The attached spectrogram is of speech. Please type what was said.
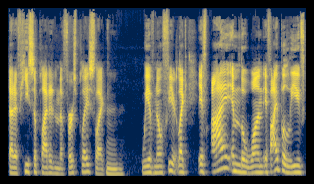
that if He supplied it in the first place, like Hmm. We have no fear. Like if I am the one, if I believe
